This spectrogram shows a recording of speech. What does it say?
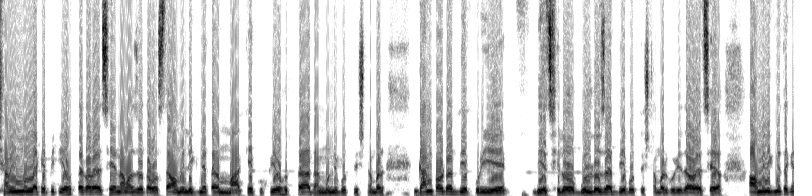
শামীম মোল্লাকে পিটিয়ে হত্যা করা হয়েছে। নামাজরত অবস্থায় আওয়ামী লীগ নেতার মাকে কুপিয়ে হত্যা, ধানমন্ডি বত্রিশ নম্বর গান পাউডার দিয়ে পুড়িয়ে দিয়েছিল, বুলডোজার দিয়ে বত্রিশ নম্বর গুড়িয়ে দেওয়া হয়েছে। আওয়ামী লীগ নেতাকে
